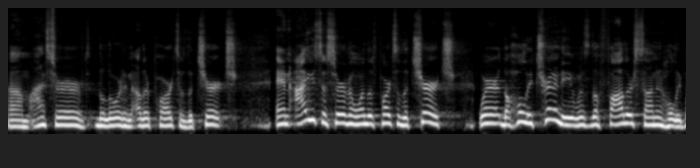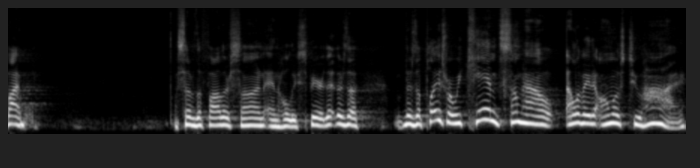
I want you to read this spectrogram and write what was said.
Um, I served the Lord in other parts of the church. And I used to serve in one of those parts of the church where the Holy Trinity was the Father, Son, and Holy Bible. Instead of the Father, Son, and Holy Spirit. There's a, there's a place where we can somehow elevate it almost too high.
